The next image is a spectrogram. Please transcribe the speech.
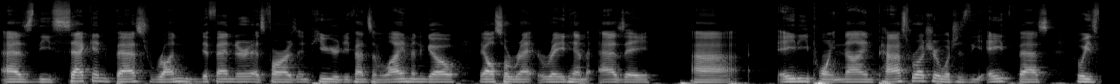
as the second best run defender as far as interior defensive linemen go. They also rate him as a uh, 80.9 pass rusher, which is the eighth best. So he's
